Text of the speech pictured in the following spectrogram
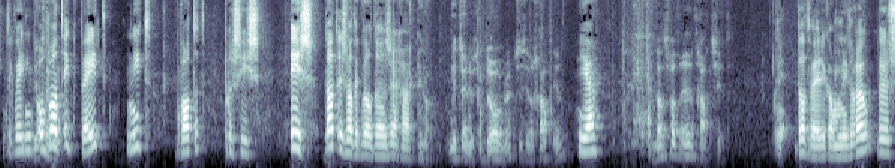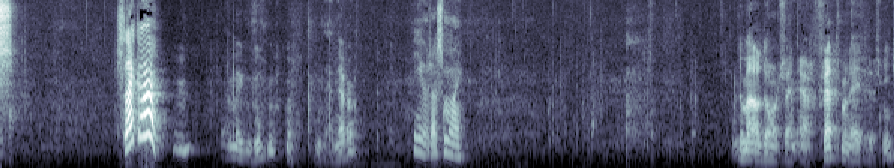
Want ik weet niet... Of, want ik weet niet wat het precies is. Dat is wat ik wilde zeggen. Ik ook. Dit zijn dus de donuts, er zit een gat in. Ja? En dat is wat er in het gat zit. ja dat weet ik allemaal niet, Ro. Dus... Is lekker! Een beetje zoetig, lekker. Jo, dat is mooi. Normale donuts zijn erg vet, maar deze dus niet.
